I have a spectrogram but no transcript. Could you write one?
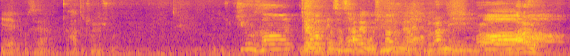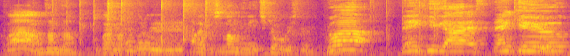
또예 보세요 하트 좀 해주고. 여러분 벌써 450만 명 분이 아유, 와우. 감사합니다. 뭐라고 음, 450만 분이 지켜보고 계시더라고요. 와, Thank you guys. thank you.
